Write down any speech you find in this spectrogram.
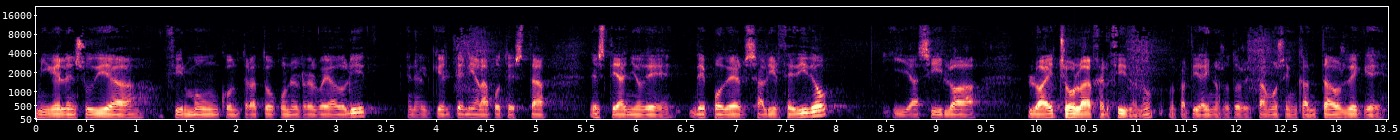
Miguel en su día firmó un contrato con el Real Valladolid en el que él tenía la potestad este año de, poder salir cedido y así lo ha, lo ha hecho o lo ha ejercido, ¿no? A partir de ahí nosotros estamos encantados de que,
